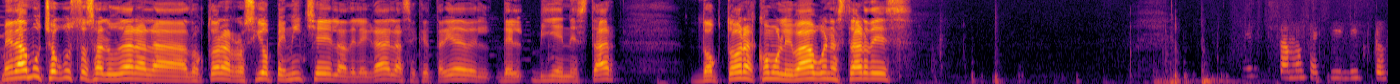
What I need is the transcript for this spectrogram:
Me da mucho gusto saludar a la doctora Rocío Peniche, la delegada de la Secretaría del, Bienestar. Doctora, ¿cómo le va? Buenas tardes. Estamos aquí listos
